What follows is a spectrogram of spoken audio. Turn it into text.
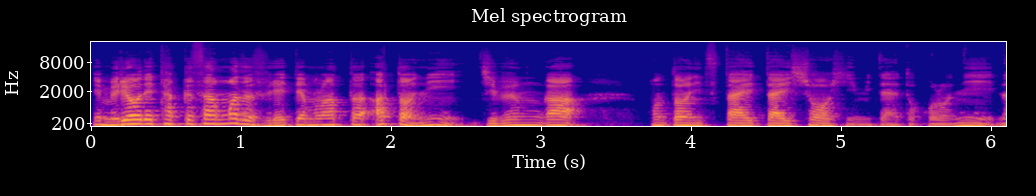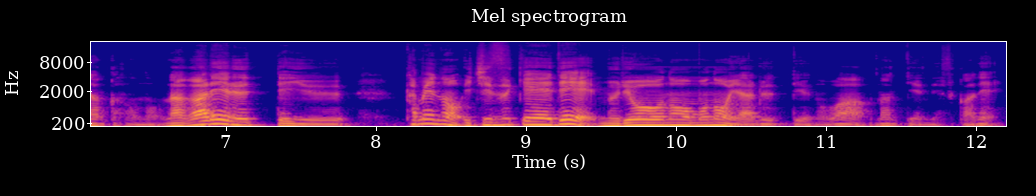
で無料でたくさんまず触れてもらった後に自分が本当に伝えたい商品みたいなところになんかその流れるっていうための位置づけで無料のものをやるっていうのは、なんて言うんですかね。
